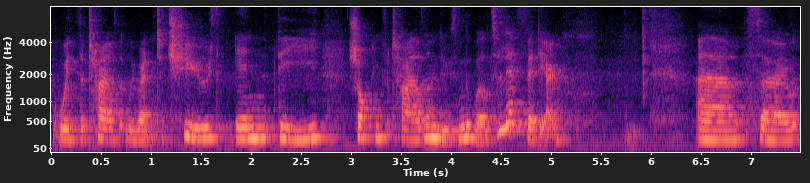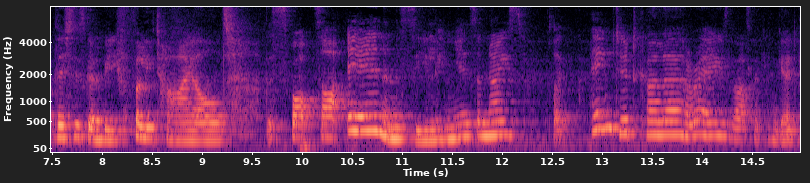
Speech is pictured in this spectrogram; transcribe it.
with the tiles that we went to choose in the shopping for tiles and losing the will to live video. Um, so this is going to be fully tiled. The spots are in and the ceiling is a nice like painted colour, hooray, so that's looking good.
